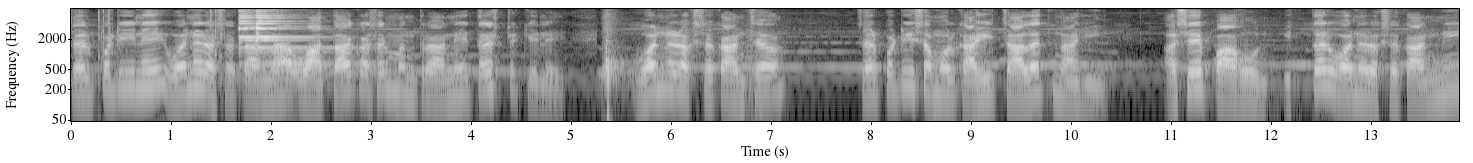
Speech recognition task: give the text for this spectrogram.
चरपटीने वनरक्षकांना वाताकर्षण मंत्राने त्रष्ट केले. वनरक्षकांचं चरपटीसमोर काही चालत नाही. असे पाहून इतर वनरक्षकांनी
